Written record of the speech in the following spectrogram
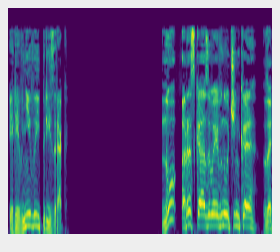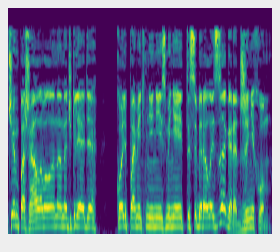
Ревнивый призрак. «Ну, рассказывай, внученька, зачем пожаловала на ночь глядя? Коль память мне не изменяет, ты собиралась за город с женихом?»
